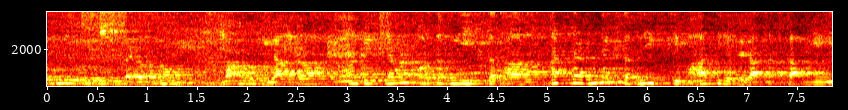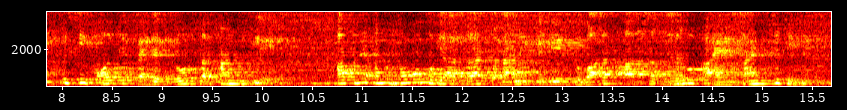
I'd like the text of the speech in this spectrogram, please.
हिंदी रिवोल्यूशन पैटर्नों में मानव की यात्रा और विज्ञान और तकनीक तथा अत्याधुनिक तकनीक की भारतीय विरासत का भी इसी हॉल के पहले फ्लोर पर आनंद ले। अपने अनुभवों को यादगार बनाने के लिए दोबारा आप सब ज़रूर आए साइंस सिटी में।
